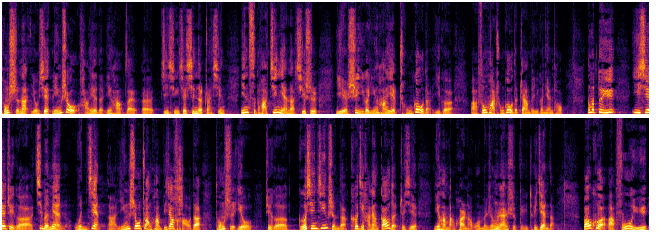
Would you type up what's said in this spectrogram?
同时呢，有些零售行业的银行在呃进行一些新的转型，因此的话，今年呢其实也是一个银行业重构的一个啊分化重构的这样的一个年头。那么对于一些这个基本面稳健啊、营收状况比较好的，同时又有这个革新精神的、科技含量高的这些银行板块呢，我们仍然是给予推荐的，包括啊服务于。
